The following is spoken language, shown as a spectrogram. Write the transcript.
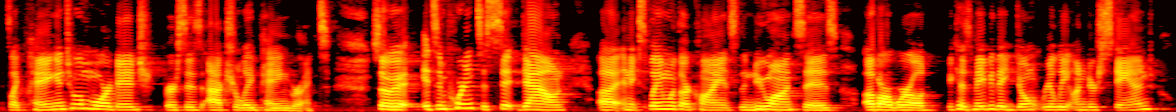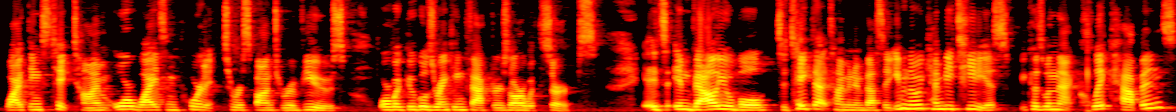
It's like paying into a mortgage versus actually paying rent. So it's important to sit down uh, and explain with our clients the nuances of our world because maybe they don't really understand why things take time or why it's important to respond to reviews or what Google's ranking factors are with SERPs it's invaluable to take that time and invest it, even though it can be tedious, because when that click happens,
